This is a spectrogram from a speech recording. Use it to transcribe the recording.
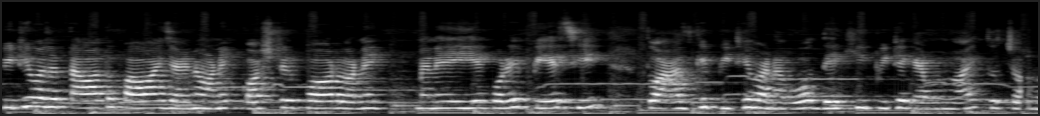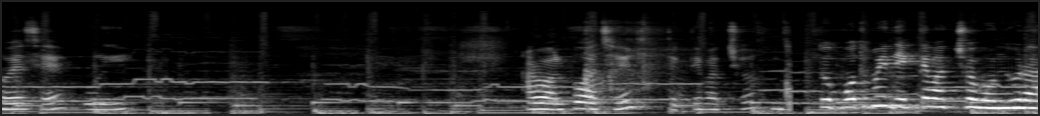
পিঠে ভাজার তাওয়া তো পাওয়াই যায় না। অনেক কষ্টের পর অনেক মানে ইয়ে করে পেয়েছি। তো আজকে পিঠে বানাবো দেখি পিঠে কেমন হয়। তো চ হয়েছে পুরি। আরও অল্প আছে, দেখতে পাচ্ছ। তো প্রথমেই দেখতে পাচ্ছ বন্ধুরা,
